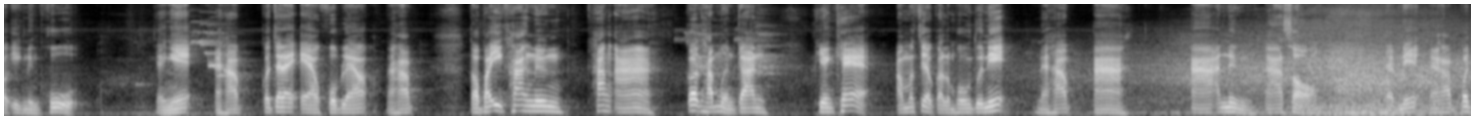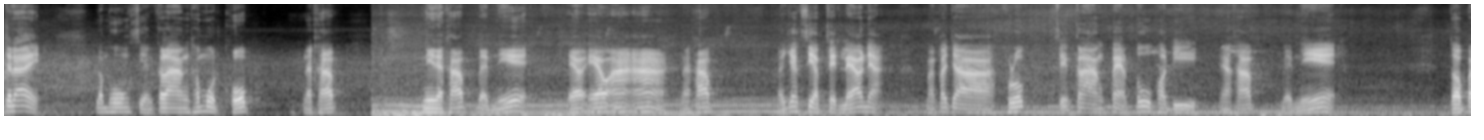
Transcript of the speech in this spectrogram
L อีกหนึ่งคู่ อย่างนี้นะครับ ก็จะได้ L ครบแล้วนะครับ ต่อไปอีกข้างหนึ่งข้าง R ก็ทำเหมือนกัน เพียงแค่เอามาเสียบกับลำโพงตัวนี้นะครับ R R หนึ่ง R สองแบบนี้นะครับ ก็จะได้ลำโพงเสียงกลางทั้งหมดครบนะครับ นี่นะครับแบบนี้ L L R R นะครับ หลังจากเสียบเสร็จแล้วเนี่ย มันก็จะครบ เสียงกลาง 8 ตู้พอดีนะครับ แบบนี้ ต่อไป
